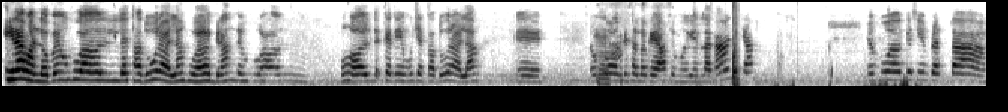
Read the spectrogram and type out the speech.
Y Ramón López es un jugador de estatura, ¿verdad? Un jugador grande, un jugador, un jugador que tiene mucha estatura, ¿verdad? Eh, un jugador que sabe lo que hace muy bien en la cancha. Es un jugador que siempre está,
